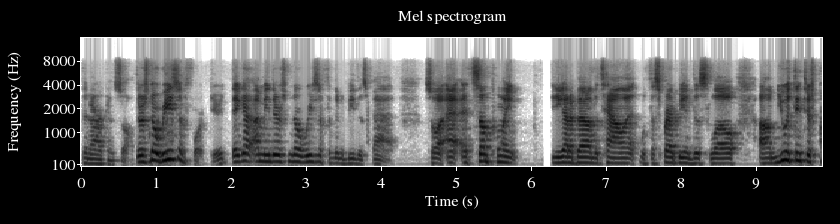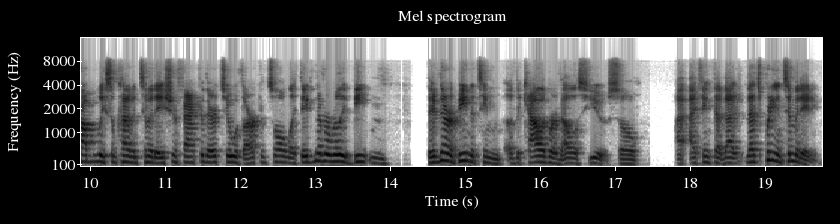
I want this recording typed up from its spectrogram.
than Arkansas. There's no reason for it, dude. They got. I mean, there's no reason for them to be this bad. So at, at some point, you got to bet on the talent with the spread being this low. Um, you would think there's probably some kind of intimidation factor there too with Arkansas. Like they've never really beaten. They've never beaten a team of the caliber of LSU. So I, I think that, that that's pretty intimidating.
